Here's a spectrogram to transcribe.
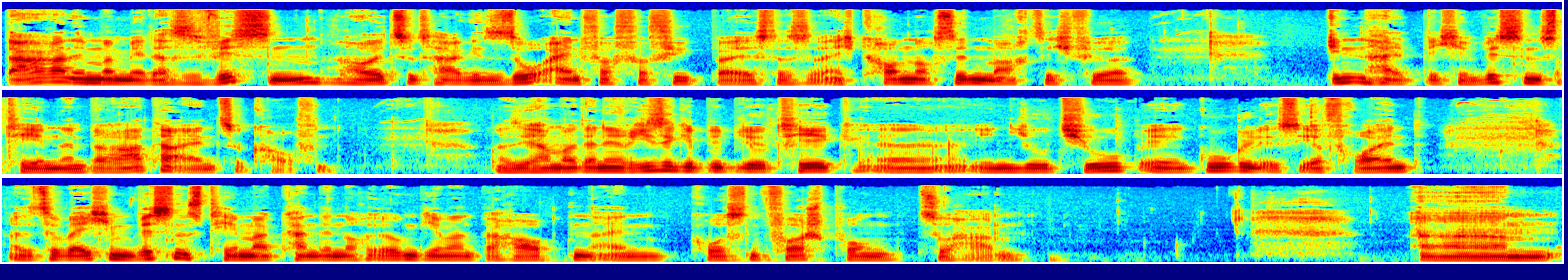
daran immer mehr, dass Wissen heutzutage so einfach verfügbar ist, dass es eigentlich kaum noch Sinn macht, sich für inhaltliche Wissensthemen einen Berater einzukaufen. Also sie haben halt eine riesige Bibliothek äh, in YouTube, äh, Google ist ihr Freund. Also zu welchem Wissensthema kann denn noch irgendjemand behaupten, einen großen Vorsprung zu haben? Ähm,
